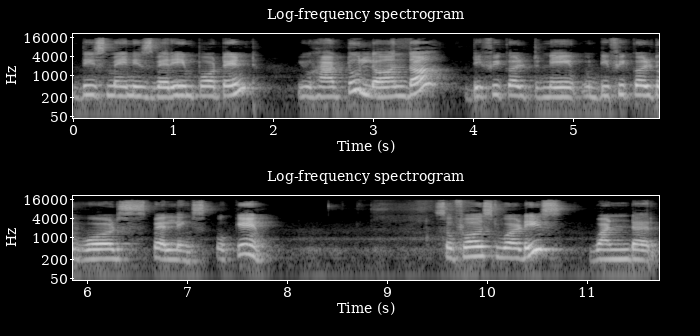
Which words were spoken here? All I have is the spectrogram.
This main is very important. You have to learn the difficult name difficult words spellings okay? So first word is wonder.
